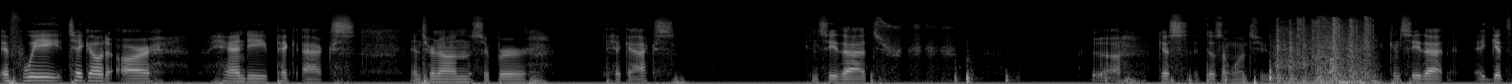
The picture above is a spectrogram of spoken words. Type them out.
If we take out our handy pickaxe and turn on the super pickaxe, you can see that uh, guess it doesn't want to. Can see that it gets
